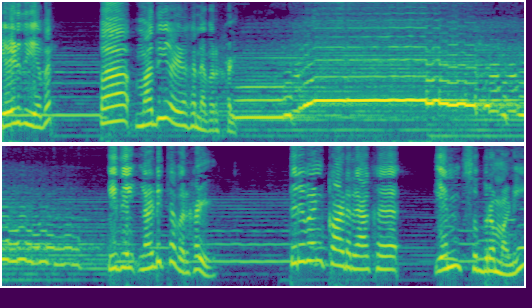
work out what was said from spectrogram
எழுதியவர் ப. மதியழகன் அவர்கள். இதில் நடித்தவர்கள் திருவெண்காடராக என் சுப்பிரமணி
